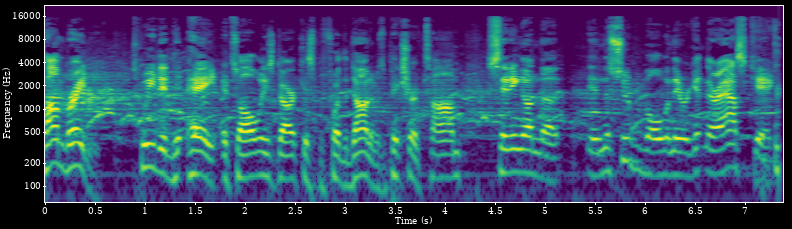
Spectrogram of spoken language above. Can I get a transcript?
Tom Brady tweeted, "Hey, it's always darkest before the dawn." It was a picture of Tom sitting on the in the Super Bowl when they were getting their ass kicked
